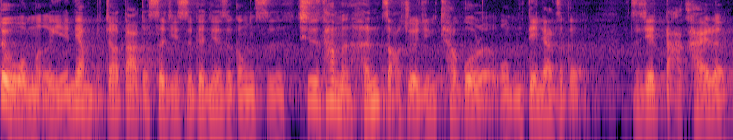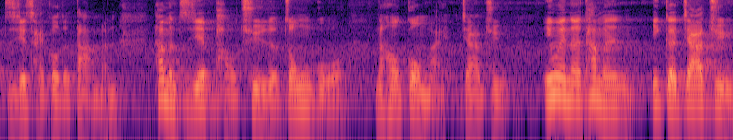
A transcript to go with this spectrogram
对我们而言量比较大的设计师跟建设公司，其实他们很早就已经跳过了我们店家这个，直接打开了直接采购的大门。他们直接跑去了中国，然后购买家具，因为呢，他们一个家具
